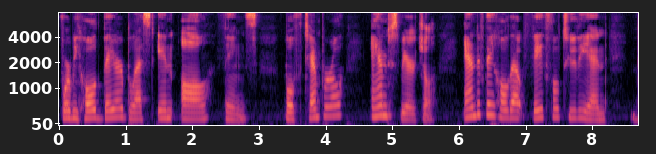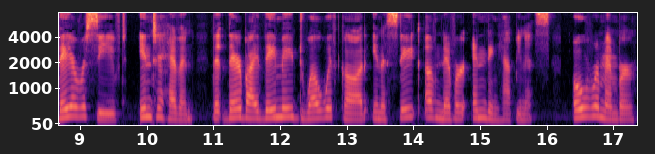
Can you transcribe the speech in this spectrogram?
For behold, they are blessed in all things, both temporal and spiritual. And if they hold out faithful to the end, they are received into heaven that thereby they may dwell with God in a state of never ending happiness. Oh, remember,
